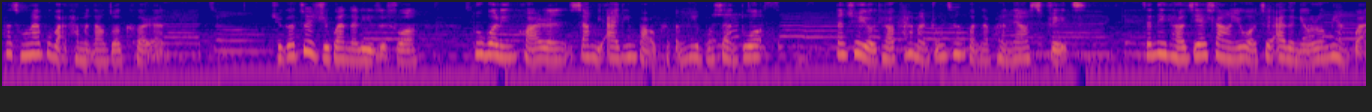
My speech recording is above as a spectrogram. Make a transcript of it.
它从来不把他们当作客人。举个最直观的例子说。都柏林华人相比爱丁堡可能并不算多，但却有条开满中餐馆的 Pernell Street，在那条街上有我最爱的牛肉面馆，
